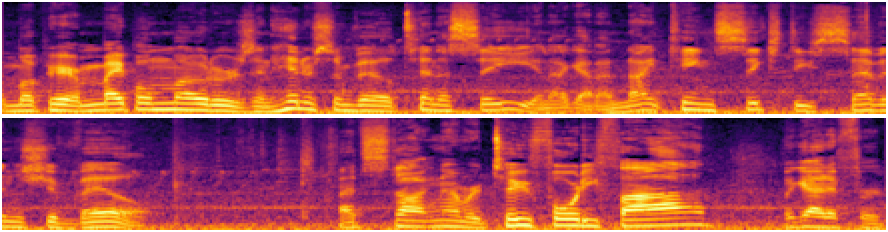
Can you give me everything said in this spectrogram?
I'm up here at Maple Motors in Hendersonville, Tennessee, and I got a 1967 Chevelle. That's stock number 245. We got it for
